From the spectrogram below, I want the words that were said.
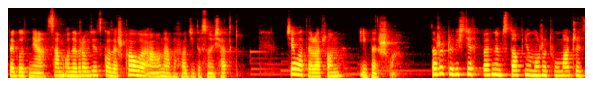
tego dnia sam odebrał dziecko ze szkoły, a ona wychodzi do sąsiadki. Wzięła telefon i wyszła. To rzeczywiście w pewnym stopniu może tłumaczyć,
